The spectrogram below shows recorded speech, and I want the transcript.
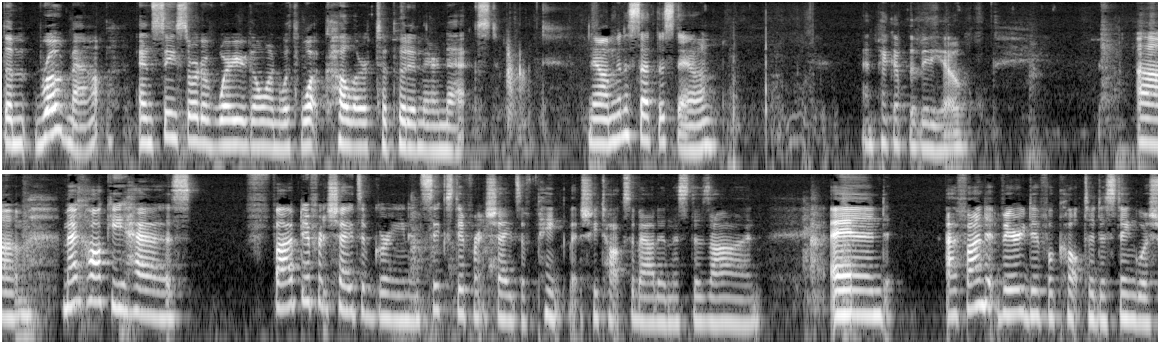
the road map and see sort of where you're going with what color to put in there next. Now I'm going to set this down and pick up the video. Um, Meg Hawkey has five different shades of green and six different shades of pink that she talks about in this design. And I find it very difficult to distinguish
